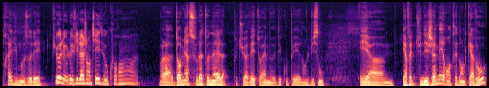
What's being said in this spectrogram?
près du mausolée. Puis ouais, le, village entier était au courant. Voilà, dormir sous la tonnelle que tu avais toi-même découpée dans le buisson. Et, et en fait, tu n'es jamais rentré dans le caveau.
